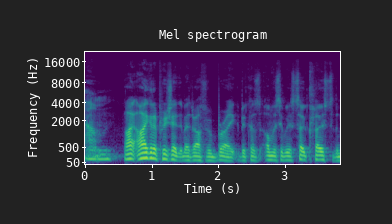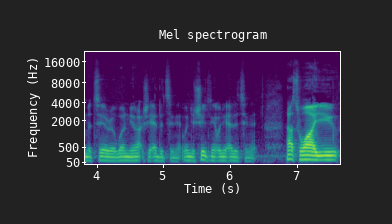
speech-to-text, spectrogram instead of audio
Um, I, I can appreciate it better after a break because obviously we're so close to the material when you're actually editing it, when you're shooting it, when you're editing it. That's why you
